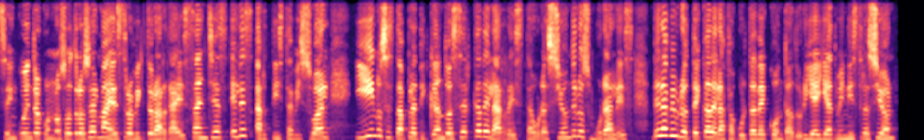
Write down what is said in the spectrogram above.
Se encuentra con nosotros el maestro Víctor Argaez Sánchez, él es artista visual y nos está platicando acerca de la restauración de los murales de la biblioteca de la Facultad de Contaduría y Administración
